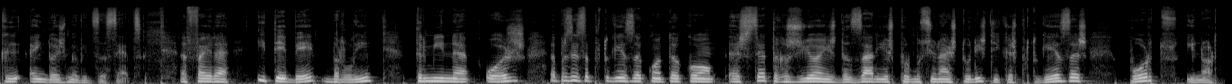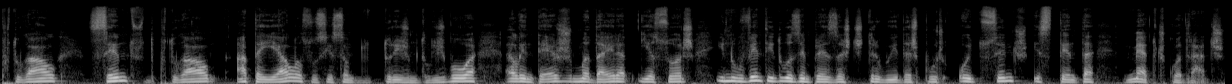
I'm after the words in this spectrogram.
que em 2017. A feira ITB Berlim termina hoje. A presença portuguesa conta com as sete regiões das áreas promocionais turísticas portuguesas, Porto e Norte de Portugal, Centros de Portugal, ATL, Associação de Turismo de Lisboa, Alentejo, Madeira e Açores e 92 empresas distribuídas por 870 metros quadrados.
